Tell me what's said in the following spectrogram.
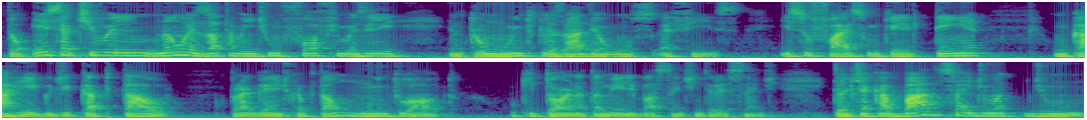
Então esse ativo ele não é exatamente um FOF, mas ele entrou muito pesado em alguns FIs. Isso faz com que ele tenha um carrego de capital para ganho de capital muito alto, o que torna também ele bastante interessante. Então ele tinha acabado de sair de uma, de um,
